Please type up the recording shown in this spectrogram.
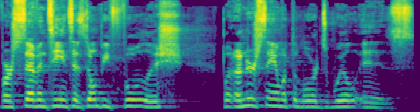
Verse 17 says, Don't be foolish, but understand what the Lord's will is.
